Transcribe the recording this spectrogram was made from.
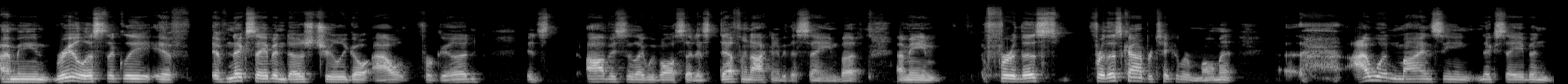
I mean, realistically, if if Nick Saban does truly go out for good, it's obviously like we've all said, it's definitely not going to be the same. But I mean, for this for this kind of particular moment, I wouldn't mind seeing Nick Saban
